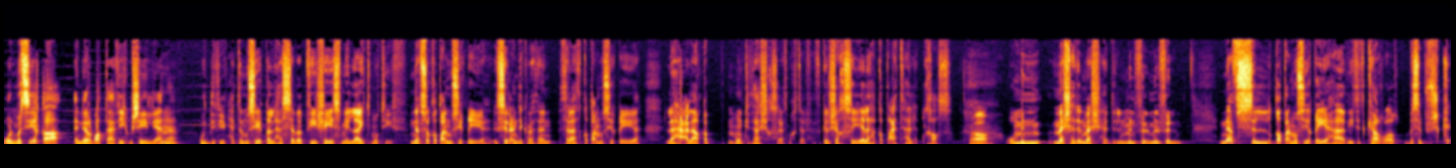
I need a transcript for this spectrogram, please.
والموسيقى إني ربطتها فيك بالشيء اللي أنا مم. ودي فيه. حتى الموسيقى لهالسبب في شيء اسمه leitmotif نفس القطعة الموسيقية يصير عندك مثلا ثلاث قطع موسيقية لها علاقة ب- ممكن ثلاث شخصيات مختلفة فكل شخصية لها قطعتها الخاصة واو. ومن مشهد المشهد من فيلم الفيلم نفس القطعة الموسيقية هذه تتكرر بس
